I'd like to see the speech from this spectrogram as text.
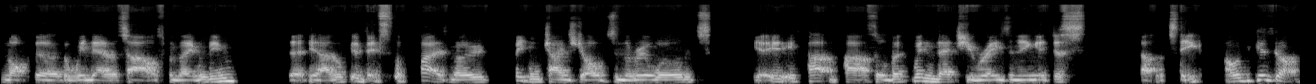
knocked the, the wind out of the sails for me with him. That you know, look, it's the players move. People change jobs in the real world. It's it, it's part and parcel. But when that's your reasoning, it just doesn't stick. Oh, the kid's got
